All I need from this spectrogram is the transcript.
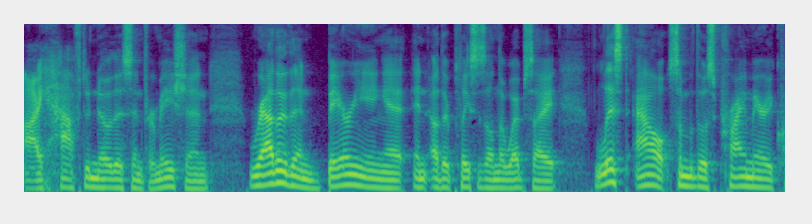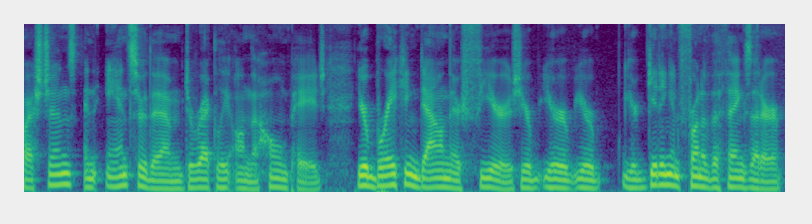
I have to know this information, rather than burying it in other places on the website, list out some of those primary questions and answer them directly on the homepage. You're breaking down their fears. You're you're you're you're getting in front of the things that are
